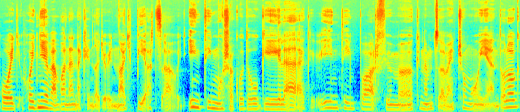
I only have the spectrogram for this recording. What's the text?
hogy, hogy nyilván van ennek egy nagyon nagy piaca, hogy intim mosakodó gélek, intim parfümök, nem tudom, egy csomó ilyen dolog,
